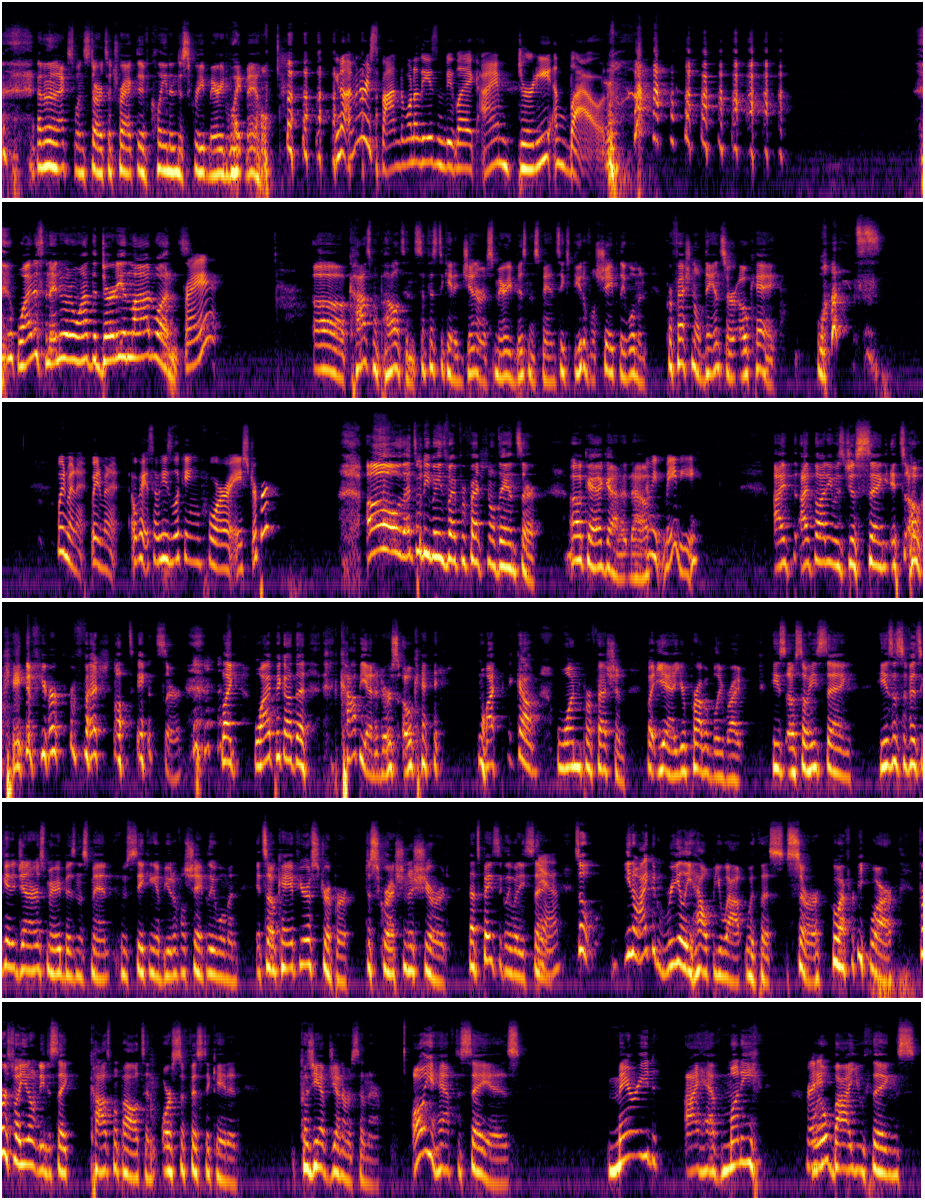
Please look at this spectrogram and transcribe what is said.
and then the next one starts attractive, clean and discreet married white male. You know, I'm going to respond to one of these and be like, I'm dirty and loud. Why doesn't anyone want the dirty and loud ones? Right? Oh, cosmopolitan, sophisticated, generous, married businessman seeks beautiful, shapely woman. Professional dancer, okay. What? Wait a minute. Wait a minute. Okay, so he's looking for a stripper? Oh, that's what he means by professional dancer. Okay, I got it now. I mean, maybe. I I thought he was just saying it's okay if you're a professional dancer. like, why pick out the copy editors? Okay, why pick out one profession? But yeah, you're probably right. He's oh, so he's saying he is a sophisticated, generous, married businessman who's seeking a beautiful, shapely woman. It's okay if you're a stripper. Discretion assured. That's basically what he's saying. Yeah. So, you know, I could really help you out with this, sir, whoever you are. First of all, you don't need to say cosmopolitan or sophisticated because you have generous in there. All you have to say is married, I have money, Right? we'll buy you things.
